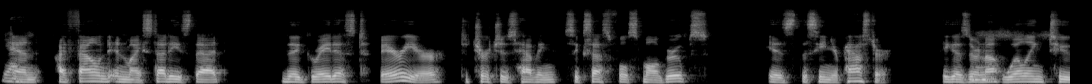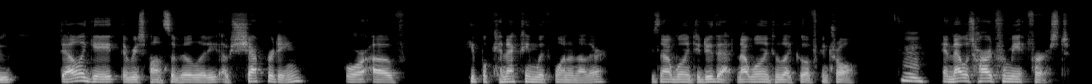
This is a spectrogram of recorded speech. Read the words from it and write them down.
Yeah. And I found in my studies that the greatest barrier to churches having successful small groups is the senior pastor because they're mm. not willing to delegate the responsibility of shepherding or of people connecting with one another. He's not willing to do that, not willing to let go of control. Mm. And that was hard for me at first.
